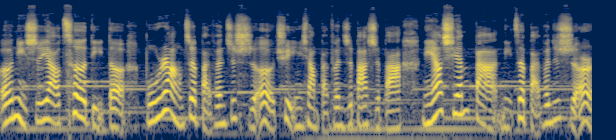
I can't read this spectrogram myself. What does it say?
而你是要彻底的不让这百分之十二去影响百分之八十八。你要先把你这百分之十二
